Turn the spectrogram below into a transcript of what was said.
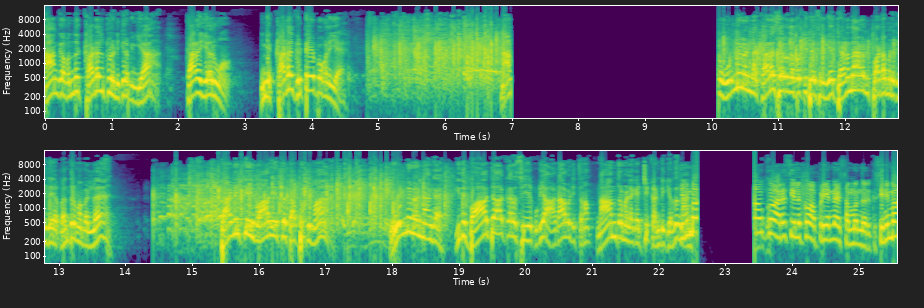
நாங்கள் வந்து கடலுக்குள்ளே நிற்கிறவங்க ஐயா கரை ஏறுவோம். இங்கே கடல் கிட்டே போகலையே. ஒண்ணு வேண்டாம் கரை சேர்றத பத்தி பேசுறீங்க? ஜனநாயகன் படம் இருக்குது. வந்துருமா வெளில? தணிக்கை வாரியத்தை தப்பிக்குமா? ஒண்ணு வேண்டாங்க இது பாஜக செய்யக்கூடிய அடாவடித்தனம். நாம் தமிழக கட்சி கண்டிக்கிறது சினிமாவுக்கும் அரசியலுக்கும் அப்படி என்ன சம்பந்தம் இருக்கு? சினிமா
